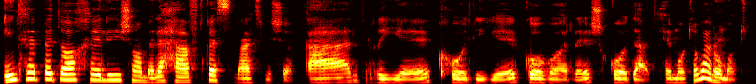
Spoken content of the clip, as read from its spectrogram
این طب داخلی شامل هفت قسمت میشه قلب، ریه، کلیه، گوارش، قدرت، هماتو و روماتو.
